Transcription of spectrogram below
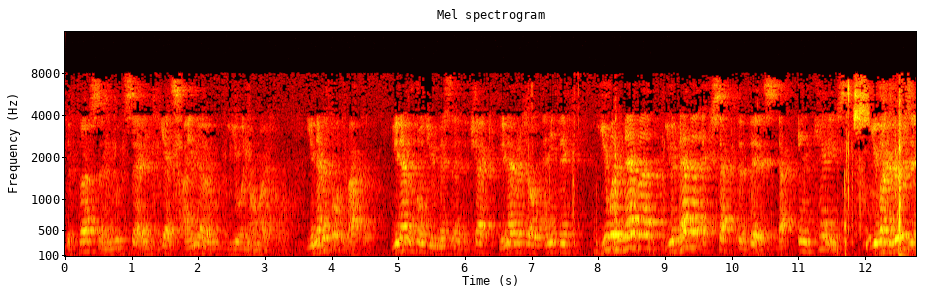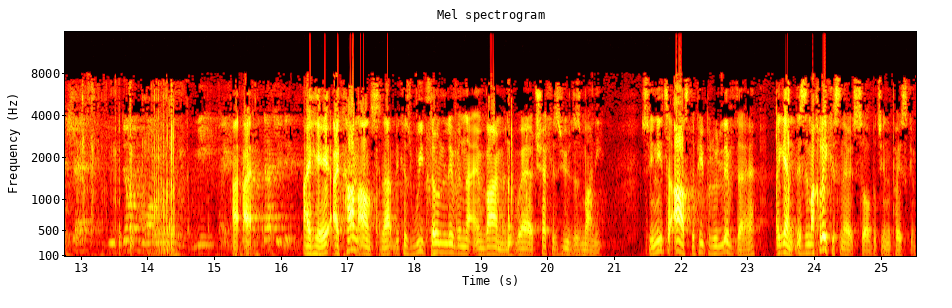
the person would say, yes, I know you were not my fault. You never thought about it. You never thought you mislaid the check. You never thought anything. You never, you never accepted this, that in case you're going to lose a check, you don't want me to pay. I- I- that you did. I hear, I can't answer that because we don't live in that environment where a check is viewed as money. So you need to ask the people who live there, again, this is machlekes in Eretz between the poskim.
